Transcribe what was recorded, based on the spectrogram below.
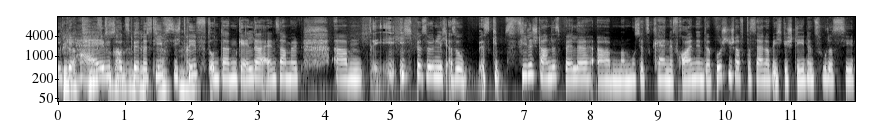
äh, geheim, konspirativ ja. sich mhm. trifft und dann Gelder einsammelt. Ähm, ich persönlich, also es gibt viele Standesbälle. Ähm, man muss jetzt keine Freundin der Burschenschafter sein, aber ich gestehe ihnen zu, dass sie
